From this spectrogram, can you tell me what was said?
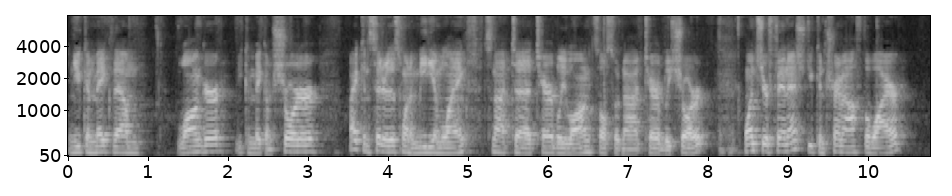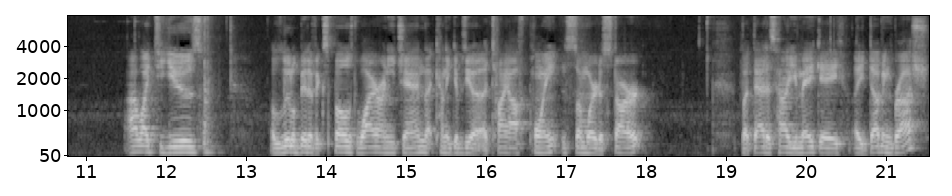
And you can make them longer, you can make them shorter. I consider this one a medium length. It's not uh, terribly long, it's also not terribly short. Once you're finished, you can trim off the wire. I like to use a little bit of exposed wire on each end. That kind of gives you a, a tie-off point and somewhere to start but that is how you make a, a dubbing brush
